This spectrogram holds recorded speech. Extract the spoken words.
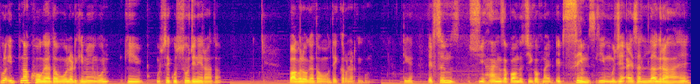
पूरा इतना खो गया था वो लड़की में, वो कि उससे कुछ सूझ ही नहीं रहा था। पागल हो गया था वो देख कर वो लड़की को। ठीक है? It seems she hangs upon the cheek of night it seems कि मुझे ऐसा लग रहा है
